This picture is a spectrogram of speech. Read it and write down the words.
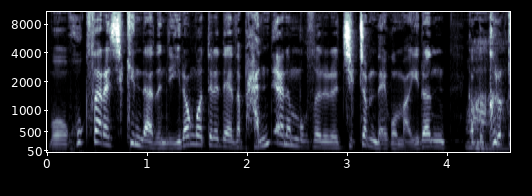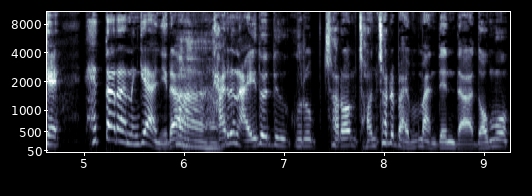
뭐 혹사를 시킨다든지 이런 것들에 대해서 반대하는 목소리를 직접 내고 막 이런 그러니까 뭐 그렇게 했다라는 게 아니라 아. 다른 아이돌 그룹처럼 전철을 밟으면 안 된다. 너무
